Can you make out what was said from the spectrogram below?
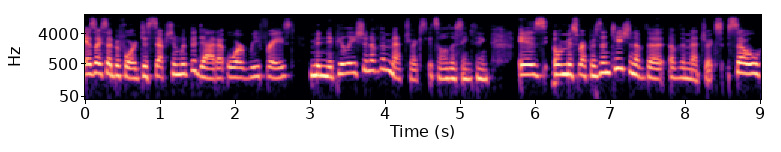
as I said before, deception with the data or rephrased manipulation of the metrics. It's all the same thing. Is or misrepresentation of the of the metrics. So,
